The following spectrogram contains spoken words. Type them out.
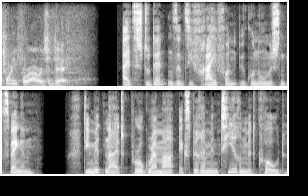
24 hours a day. Als Studenten sind sie frei von ökonomischen Zwängen. Die Midnight Programmer experimentieren mit Code.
